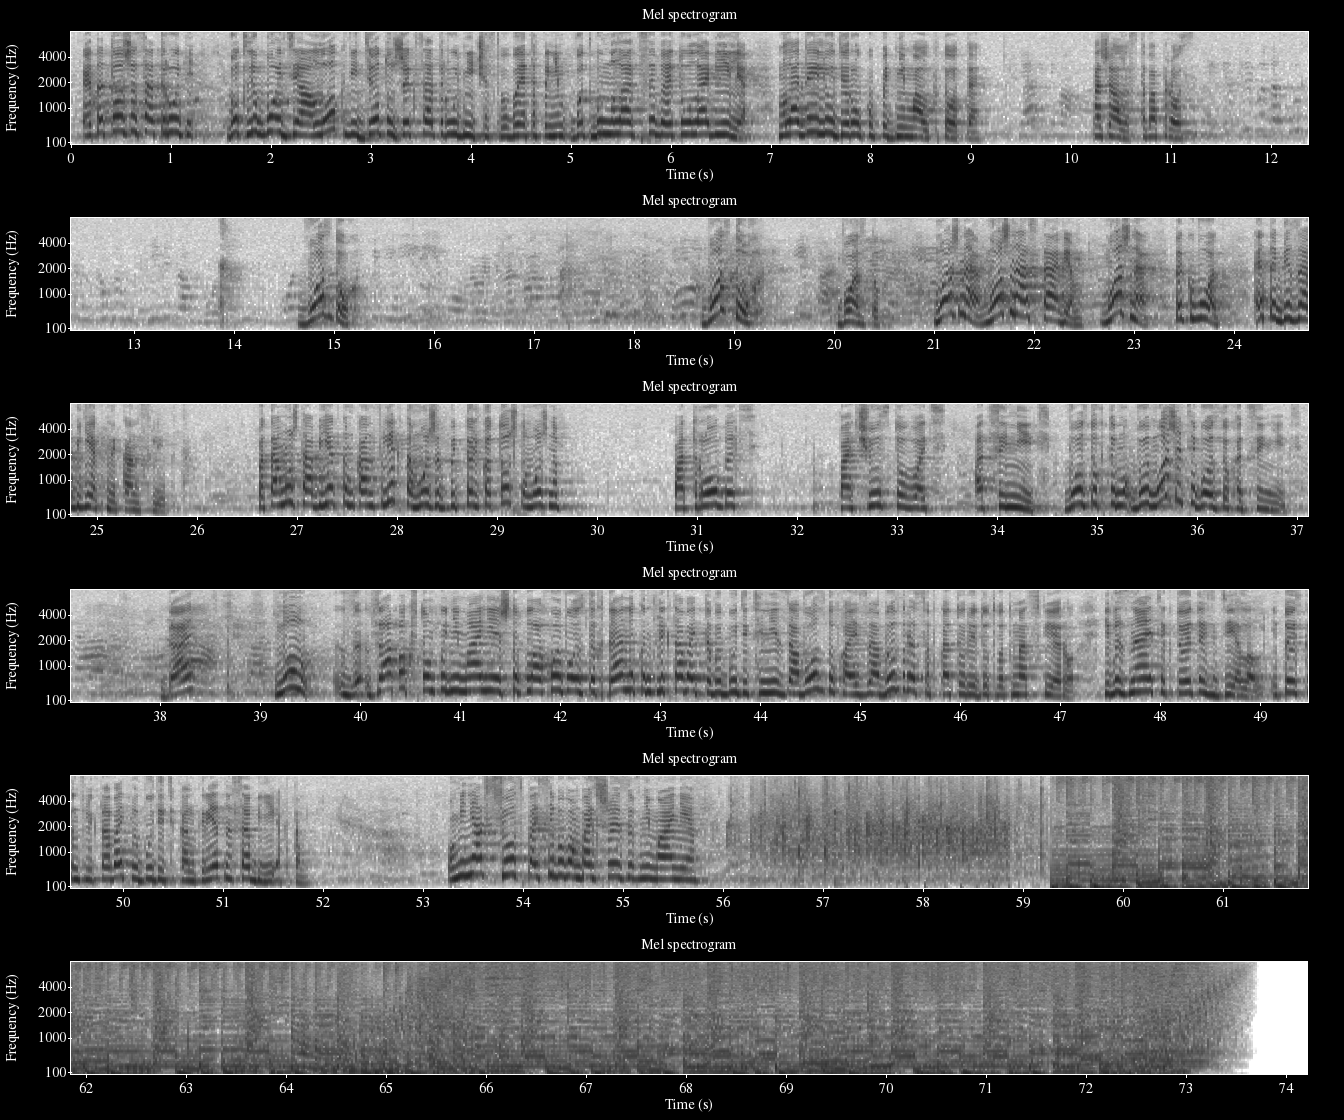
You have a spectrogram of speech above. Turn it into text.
Это тоже сотрудничество. Вот любой диалог ведет уже к сотрудничеству. Вы это поним... Вот вы молодцы, вы это уловили. Молодые люди руку поднимал кто-то. Пожалуйста, вопрос. воздух, Воздух? Воздух? Можно? Можно оставим? Можно? Так вот, это безобъектный конфликт. Потому что объектом конфликта может быть только то, что можно потрогать, почувствовать, оценить. Воздух ты, вы можете воздух оценить? Да? Ну, запах в том понимании, что плохой воздух, да, но конфликтовать-то вы будете не из-за воздуха, а из-за выбросов, которые идут в атмосферу. И вы знаете, кто это сделал. И то есть конфликтовать вы будете конкретно с объектом. У меня все. Спасибо вам большое за внимание.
